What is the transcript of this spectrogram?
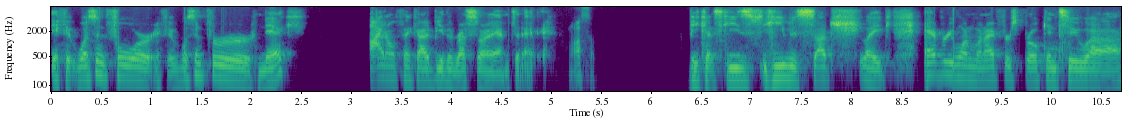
if it wasn't for if it wasn't for Nick, I don't think I'd be the wrestler I am today Awesome. because he's he was such like everyone when I first broke into uh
